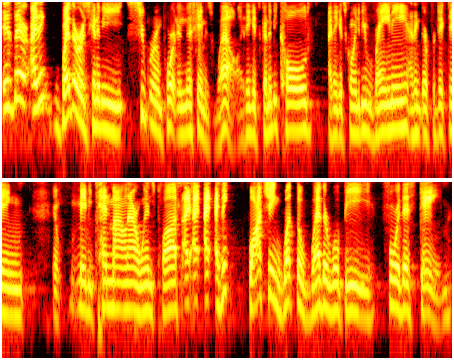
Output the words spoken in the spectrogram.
Is there, I think weather is going to be super important in this game as well. I think it's going to be cold. I think it's going to be rainy. I think they're predicting you know, maybe 10 mile an hour winds plus. I, I, I think watching what the weather will be for this game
